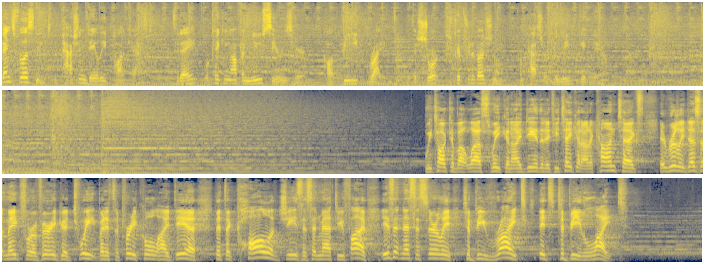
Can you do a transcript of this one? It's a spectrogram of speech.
Thanks for listening to the Passion Daily podcast. Today, we're kicking off a new series here called Be Bright with a short scripture devotional from Pastor Louis Giglio. Talked about last week an idea that if you take it out of context, it really doesn't make for a very good tweet, but it's a pretty cool idea that the call of Jesus in Matthew 5 isn't necessarily to be right, it's to be light.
